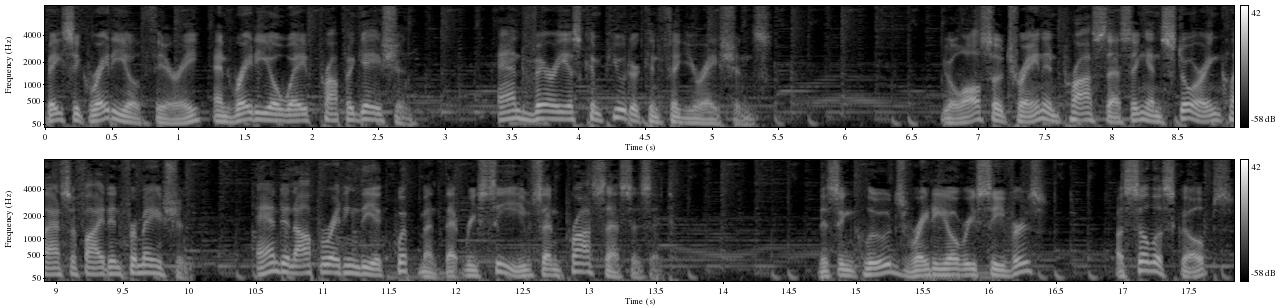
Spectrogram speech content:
basic radio theory and radio wave propagation, and various computer configurations. You'll also train in processing and storing classified information and in operating the equipment that receives and processes it. This includes radio receivers, oscilloscopes,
